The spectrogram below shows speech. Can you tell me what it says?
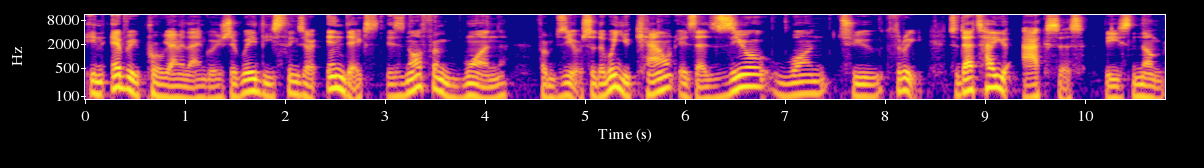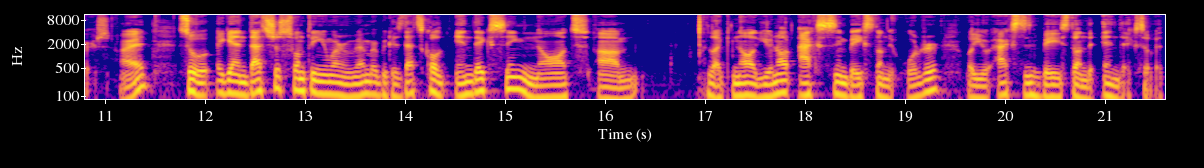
in every programming language the way these things are indexed is not from one from zero so the way you count is at zero one two three so that's how you access these numbers all right so again that's just something you want to remember because that's called indexing not um, like not you're not accessing based on the order but you're accessing based on the index of it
